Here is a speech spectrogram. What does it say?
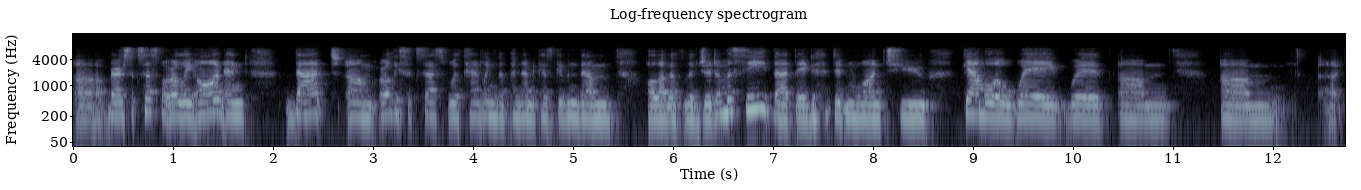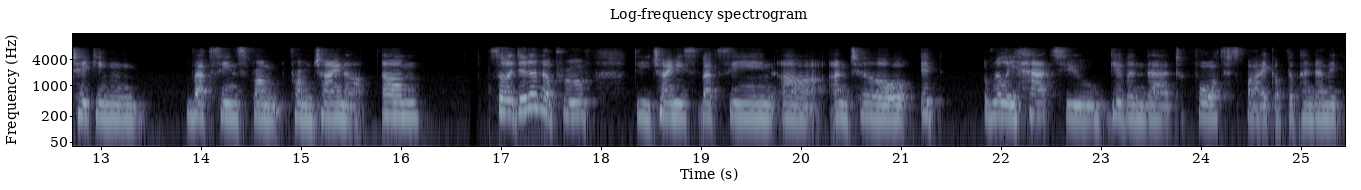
uh, very successful early on, and that um, early success with handling the pandemic has given them a lot of legitimacy that they d- didn't want to gamble away with um, uh, taking vaccines from from China. Um, so it didn't approve the Chinese vaccine uh, until it really had to, given that fourth spike of the pandemic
